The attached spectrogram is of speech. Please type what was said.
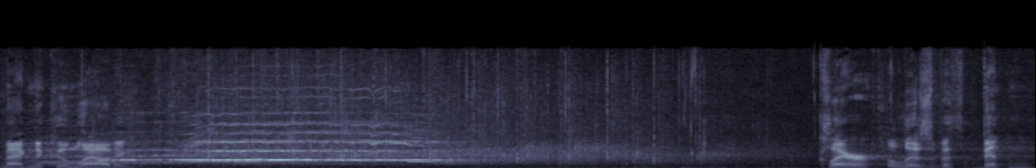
magna cum laude. Claire Elizabeth Benton.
